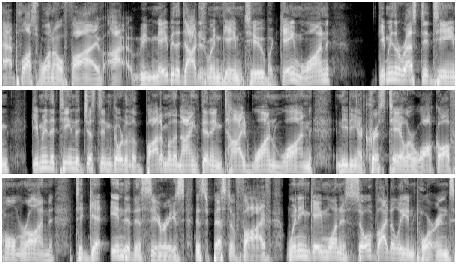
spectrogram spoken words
at plus 105. I mean, maybe the Dodgers win game two, but game one, give me the rested team. Give me the team that just didn't go to the bottom of the ninth inning, tied 1 1, needing a Chris Taylor walk off home run to get into this series, this best of five. Winning game one is so vitally important.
